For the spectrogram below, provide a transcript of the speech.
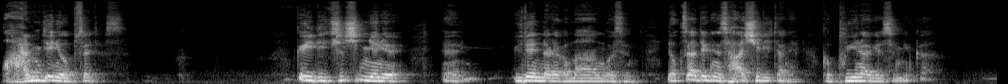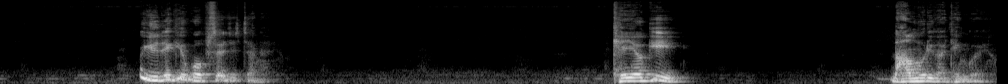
완전히 없어졌어. 그 AD 70년에 유대 나라가 망한 것은 역사적인 사실이잖아요. 그 부인하겠습니까? 유대교가 없어졌잖아요. 개혁이 마무리가 된 거예요.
